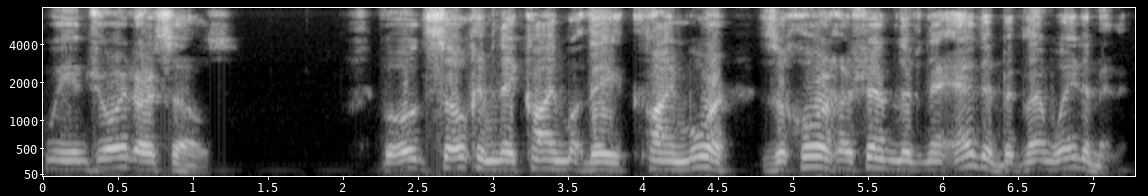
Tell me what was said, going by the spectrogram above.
we enjoyed ourselves. V'od sochim, they climb they climb more. Zechor Hashem livne Eden, but then wait a minute.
